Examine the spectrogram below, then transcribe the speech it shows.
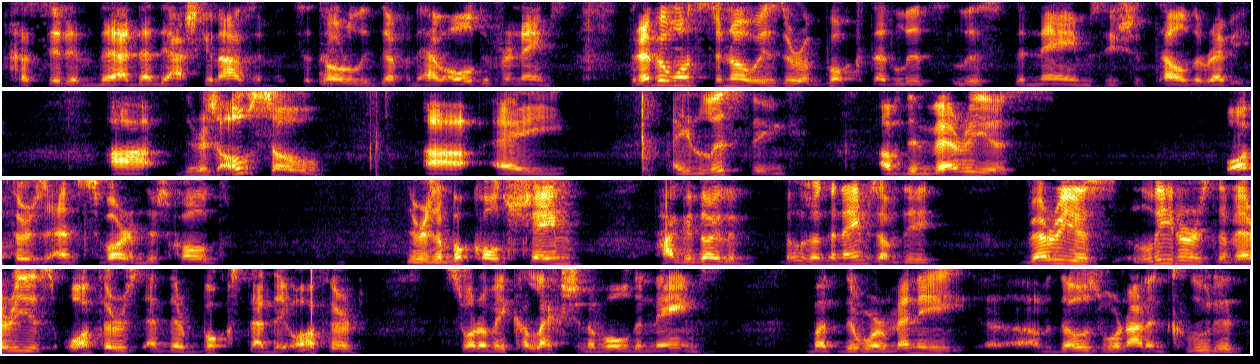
Hasidim, than the Ashkenazim. It's a totally different. They have all different names. The Rebbe wants to know: Is there a book that lists, lists the names he should tell the Rebbe? Uh, there's also uh, a a listing of the various authors and svarim. There's called there is a book called Shem Hagadolim. Those are the names of the various leaders, the various authors, and their books that they authored. Sort of a collection of all the names, but there were many uh, of those were not included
